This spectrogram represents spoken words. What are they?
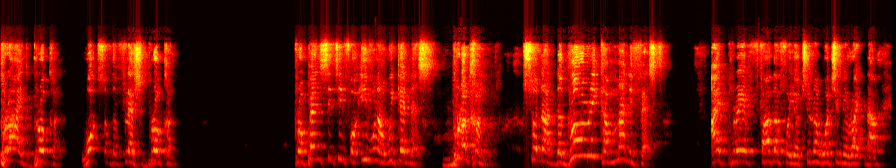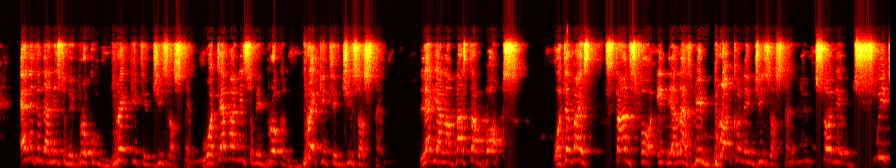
Pride broken, works of the flesh broken, propensity for evil and wickedness broken, so that the glory can manifest. I pray, Father, for your children watching me right now. Anything that needs to be broken, break it in Jesus' name. Whatever needs to be broken, break it in Jesus' name. Let the alabaster box, whatever it stands for in their lives, be broken in Jesus' name. So the sweet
